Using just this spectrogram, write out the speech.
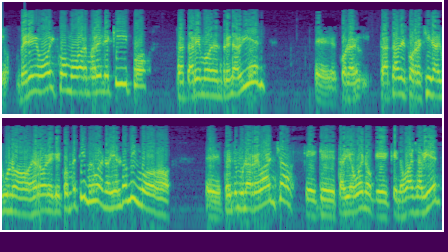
yo. Veré hoy cómo armar el equipo, trataremos de entrenar bien, eh, con el- tratar de corregir algunos errores que cometimos y bueno, y el domingo eh, tenemos una revancha, que, que estaría bueno que nos vaya bien,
